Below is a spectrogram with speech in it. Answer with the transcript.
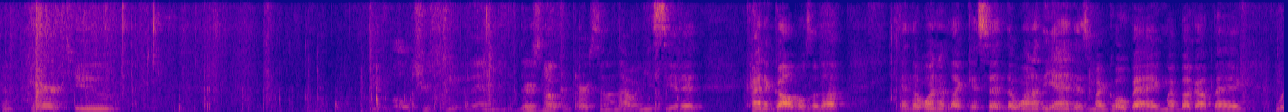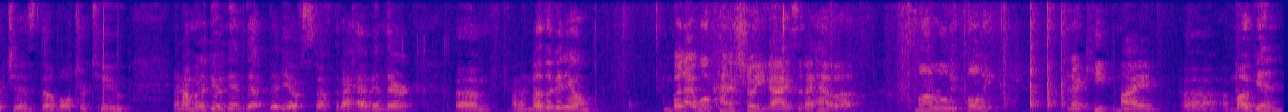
compared to Vulture 2, then there's no comparison on that one. You see it, it kind of gobbles it up. And the one, like I said, the one on the end is my go bag, my bug out bag, which is the Vulture 2. And I'm going to do an in-depth video of stuff that I have in there um, on another video. But I will kind of show you guys that I have a small Rollypoly that I keep my uh, a mug in.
